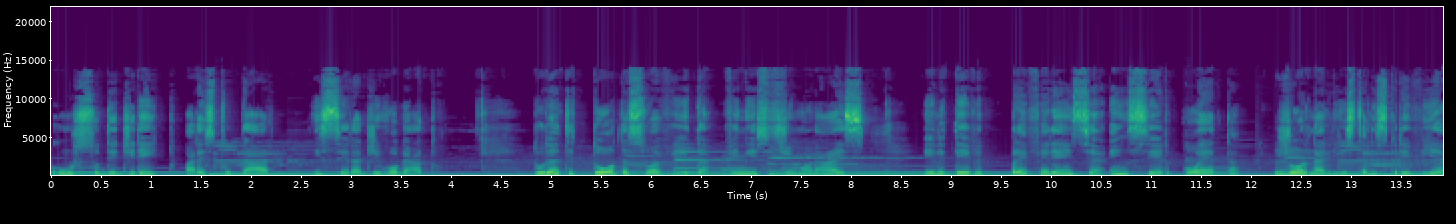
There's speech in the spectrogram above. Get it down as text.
curso de direito para estudar e ser advogado. Durante toda a sua vida, Vinícius de Moraes, ele teve preferência em ser poeta, jornalista, ele escrevia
